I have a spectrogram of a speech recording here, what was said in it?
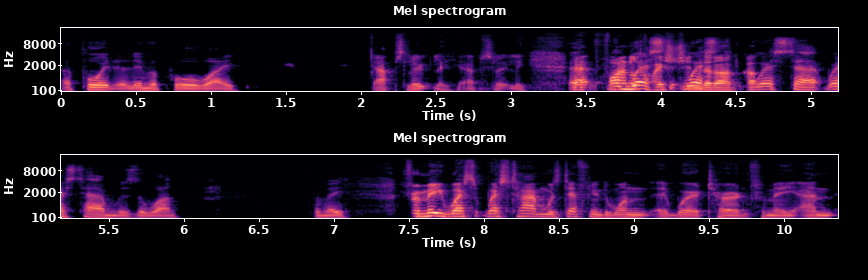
a point at Liverpool away. Absolutely, absolutely. Uh, Uh, final West, question West, that I've got West Ham, West Ham was the one for me. for me. West West Ham was definitely the one uh, where it turned for me. And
